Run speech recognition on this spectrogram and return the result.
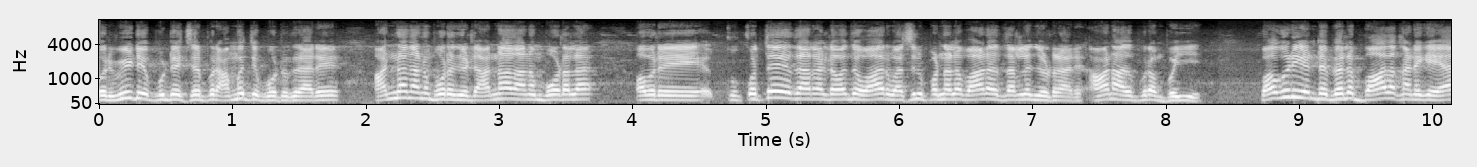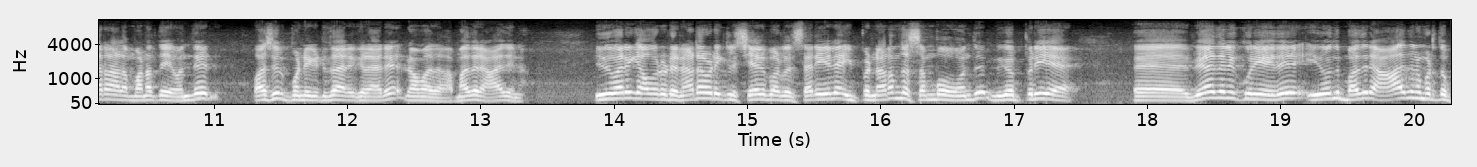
ஒரு வீடியோ போட்டு வச்சிருப்பார் அமர்த்தி போட்டிருக்காரு அன்னதானம் போடுறேன்னு சொல்லிட்டு அன்னதானம் போடலை அவர் கொத்தகைதாரர்கிட்ட வந்து வார் வசூல் பண்ணலை வாடகை தரலன்னு சொல்கிறாரு ஆனால் அது பூரா பொய். பகுடி என்ற பேரில் பாத கணக்கை ஏராள மனத்தை வந்து வசூல் பண்ணிக்கிட்டு தான் இருக்கிறாரு நம்ம மதுரை ஆதீனம் இதுவரைக்கும் அவருடைய நடவடிக்கைகள் செயல்பாடுகள் சரியில்லை. இப்போ நடந்த சம்பவம் வந்து மிகப்பெரிய வேதனைக்குரிய இது இது வந்து மதுரை ஆதினமன்றத்தை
